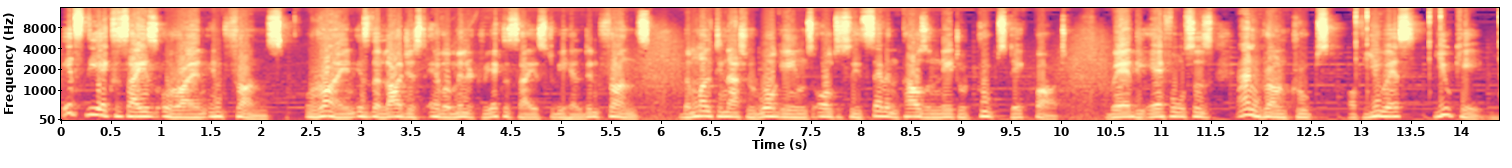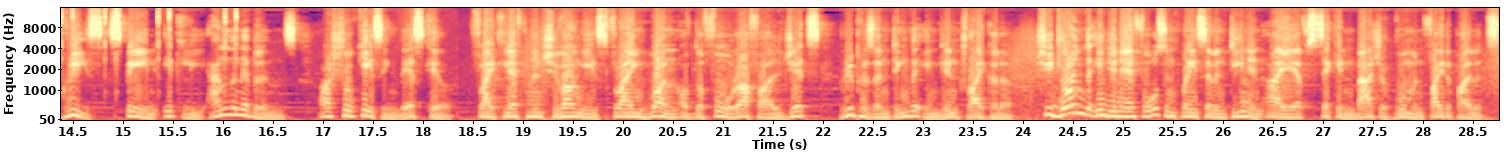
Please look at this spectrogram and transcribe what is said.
It's the exercise Orion in France. Orion is the largest ever military exercise to be held in France. The multinational war games also see 7,000 NATO troops take part, where the air forces and ground troops of US, UK, Greece, Spain, Italy and the Netherlands are showcasing their skill. Flight Lieutenant Shivangi is flying one of the four Rafale jets representing the Indian tricolour. She joined the Indian Air Force in 2017 in IAF's second batch of women fighter pilots.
